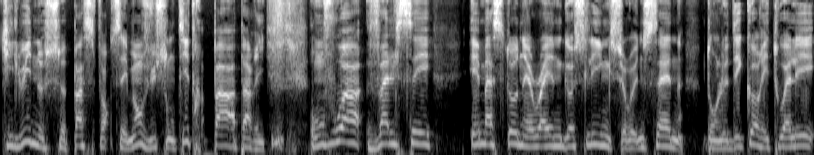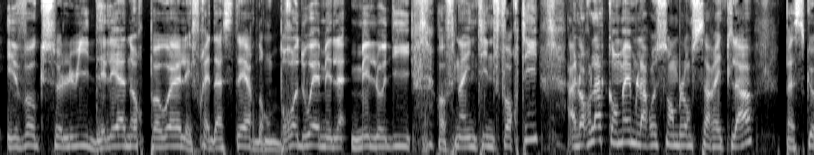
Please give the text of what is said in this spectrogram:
qui lui ne se passe forcément, vu son titre, pas à Paris. On voit valser Emma Stone et Ryan Gosling sur une scène dont le décor étoilé évoque celui d'Eleanor Powell et Fred Astaire dans Broadway Mel- Melody of 1940. Alors là, quand même, la ressemblance s'arrête là, parce que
